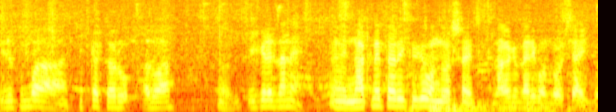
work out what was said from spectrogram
ಇದು ತುಂಬ ಚಿಕ್ಕ ಕರು ಅಲ್ವಾ? ಈ ಕಡೆ ತಾನೆ? ನಾಲ್ಕನೇ ತಾರೀಕಿಗೆ ಒಂದು ವರ್ಷ ಆಯಿತು. ನಾಲ್ಕನೇ ತಾರೀಕು ಒಂದು ವರ್ಷ ಆಯಿತು.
